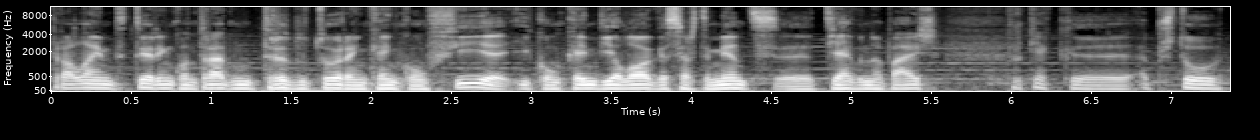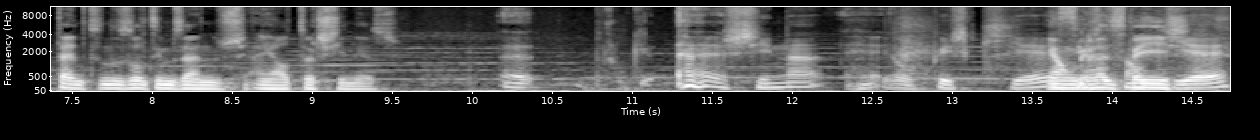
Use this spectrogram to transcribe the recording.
Para além de ter encontrado um tradutor em quem confia e com quem dialoga certamente, Tiago Napaz, Porquê é que apostou tanto nos últimos anos em autores chineses? Uh, porque a China é o país que é, é um grande país. que é.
